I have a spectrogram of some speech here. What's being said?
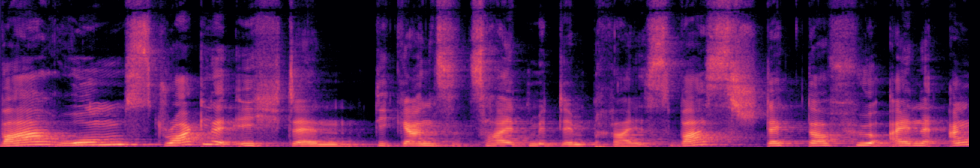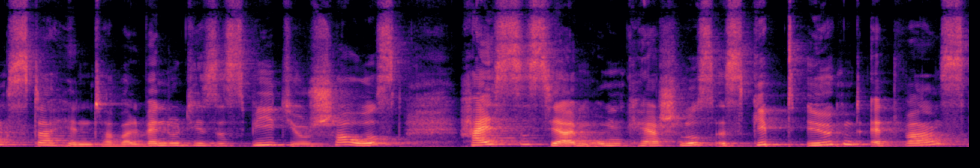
Warum struggle ich denn die ganze Zeit mit dem Preis? Was steckt da für eine Angst dahinter? Weil wenn du dieses Video schaust, heißt es ja im Umkehrschluss, es gibt irgendetwas,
